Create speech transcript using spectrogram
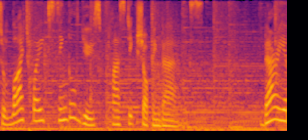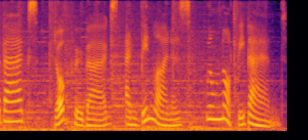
to lightweight single-use plastic shopping bags. Barrier bags, dog poo bags and bin liners will not be banned.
